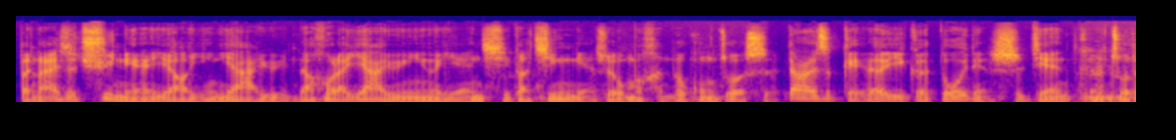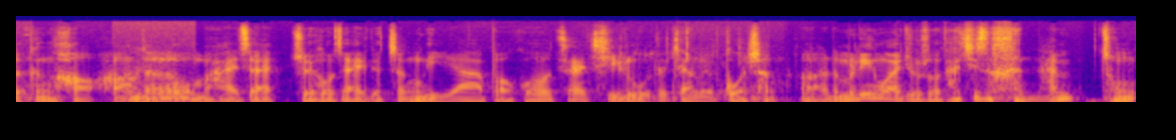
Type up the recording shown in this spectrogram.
本来是去年要迎亚运，到后来亚运因为延期到今年，所以我们很多工作室当然是给了一个多一点时间，可能做得更好哈。当然我们还在最后在一个整理啊，包括在记录的这样的过程啊。那么另外就是说，它其实很难从。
